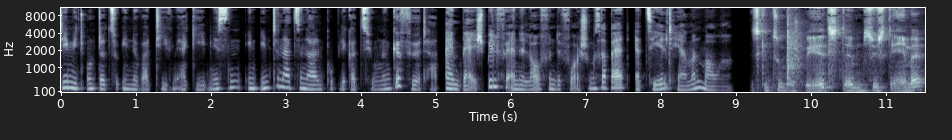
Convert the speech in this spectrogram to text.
die mitunter zu innovativen Ergebnissen in internationalen Publikationen geführt hat. Ein Beispiel für eine laufende Forschungsarbeit erzählt Hermann Maurer. Es gibt zum Beispiel jetzt ähm, Systeme,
